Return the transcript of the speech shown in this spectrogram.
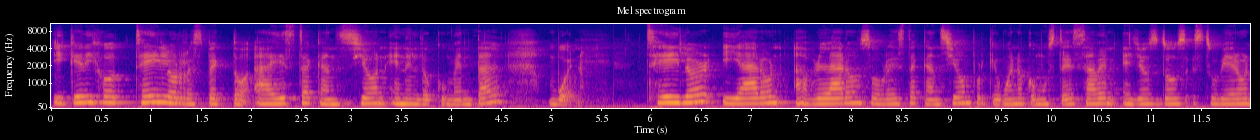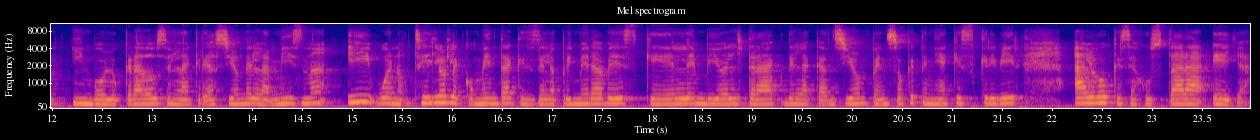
¿Y qué dijo Taylor respecto a esta canción en el documental? Bueno, Taylor y Aaron hablaron sobre esta canción porque, bueno, como ustedes saben, ellos dos estuvieron involucrados en la creación de la misma y, bueno, Taylor le comenta que desde la primera vez que él envió el track de la canción pensó que tenía que escribir algo que se ajustara a ella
